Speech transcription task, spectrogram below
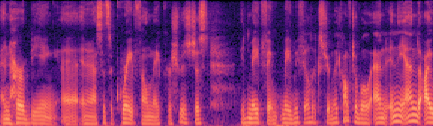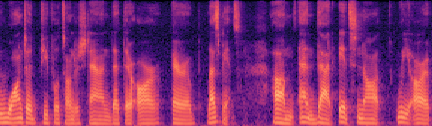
and her being, uh, in essence, a great filmmaker. She was just. It made made me feel extremely comfortable, and in the end, I wanted people to understand that there are Arab lesbians, um, and that it's not we are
